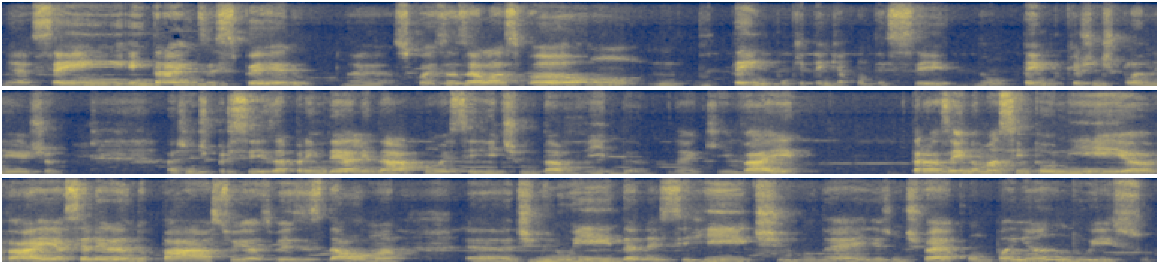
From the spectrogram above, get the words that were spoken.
né, sem entrar em desespero. Né? As coisas elas vão no tempo que tem que acontecer, não o tempo que a gente planeja. A gente precisa aprender a lidar com esse ritmo da vida, né, que vai trazendo uma sintonia, vai acelerando o passo e às vezes dá uma é, diminuída nesse ritmo, né? E a gente vai acompanhando isso.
